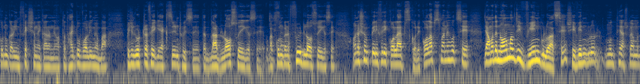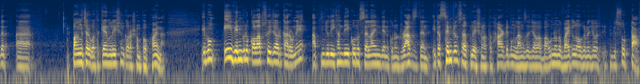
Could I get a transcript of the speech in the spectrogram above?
কোনো কারও ইনফেকশনের কারণে অর্থাৎ হাইপোভলিউমে বা পেশেন্ট রোড ট্রাফিকে অ্যাক্সিডেন্ট হয়েছে তার ব্লাড লস হয়ে গেছে বা কোনো কারণে ফ্লুইড লস হয়ে গেছে অনেক সময় পেরিফেরি কলাপস করে। কলাপস মানে হচ্ছে যে আমাদের নর্মাল যে ভেনগুলো আছে সেই ভেনগুলোর মধ্যে আসলে আমাদের পাংচার কথা ক্যানুলেশন করা সম্ভব হয় না। এবং এই ভেনগুলো কলাপস হয়ে যাওয়ার কারণে আপনি যদি এখান দিয়ে কোনো স্যালাইন দেন কোনো ড্রাগস দেন এটা সেন্ট্রাল সার্কুলেশন অর্থাৎ হার্ট এবং লাংসে যাওয়া বা অন্যান্য ভাইটাল অর্গানে যাওয়া it so tough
